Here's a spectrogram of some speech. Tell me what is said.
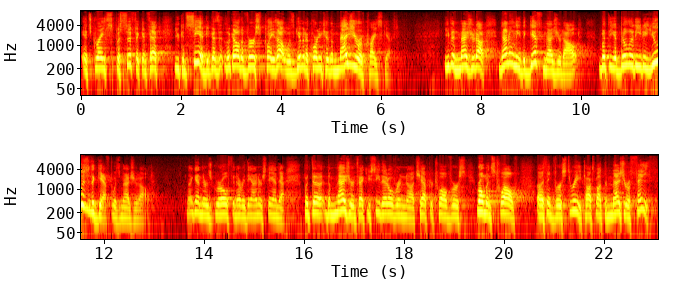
it's grace specific. In fact, you can see it because look at how the verse plays out. It was given according to the measure of Christ's gift even measured out. Not only the gift measured out, but the ability to use the gift was measured out. Again, there's growth and everything. I understand that. But the, the measure, in fact, you see that over in uh, chapter 12, verse, Romans 12, uh, I think verse 3, talks about the measure of faith.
